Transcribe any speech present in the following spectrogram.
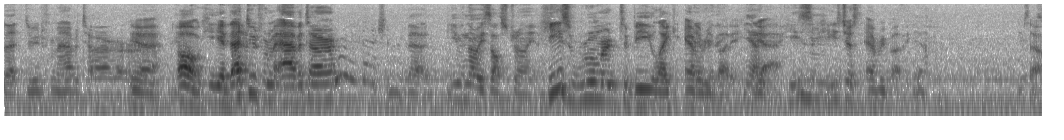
That dude from Avatar. or- Yeah. Oh, he, yeah, that dude from Avatar. Actually bad? Even though he's Australian. He's rumored to be like Everything. everybody. Yeah. he's Mhm. he's just everybody. Yeah. So,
